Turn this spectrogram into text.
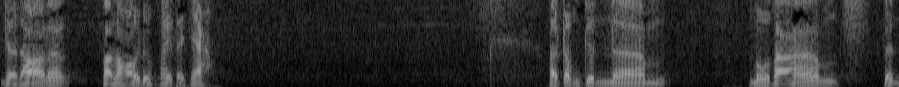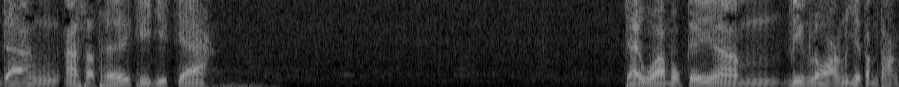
Nhờ đó đó tội lỗi được vẫy tay chào. Ở trong kinh uh, mô tả tình trạng a xà thế khi giết cha trải qua một cái um, điên loạn về tâm thần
